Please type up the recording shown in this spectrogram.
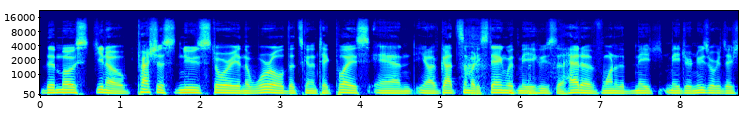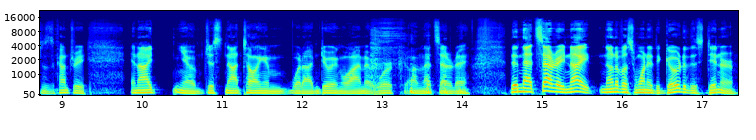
the most you know precious news story in the world that's going to take place. And you know i've got somebody staying with me who's the head of one of the ma- major news organizations in the country. And i you know just not telling him what i'm doing while i'm at work on that saturday. Then that saturday night none of us wanted to go to this dinner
